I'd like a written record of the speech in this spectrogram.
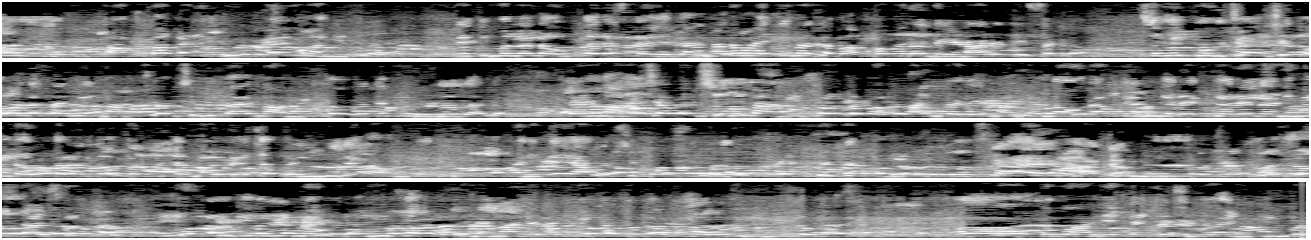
बाप्पाकडे खूप काही मागितलं. ते तुम्हाला लवकरच कळेल. कारण मला माहिती माझा बाप्पा मला देणार आहे ते सगळं. सो मी पुढच्या वर्षी तुम्हाला सांगेन मागच्या वर्षी मी काय मागितलं होतं ते पूर्ण झालं. कारण मागच्या वर्षी मी मागितलं होतं बाप्पांकडे माझा नवरा काय तो आहे तो आहे त्याच्याशिवाय आणखीन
